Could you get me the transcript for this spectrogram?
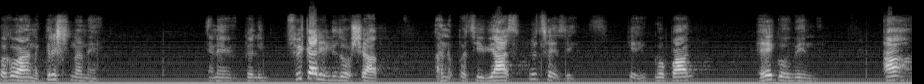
ભગવાન કૃષ્ણને. એને પેલી સ્વીકારી લીધો શાપ અને પછી વ્યાસ પૂછે છે કે, ગોપાલ, હે ગોવિંદ, આ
